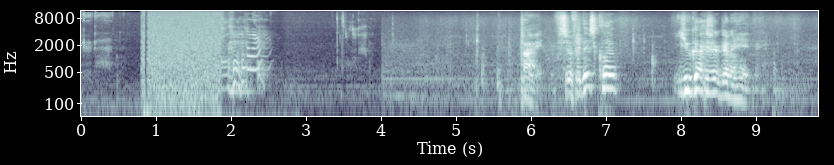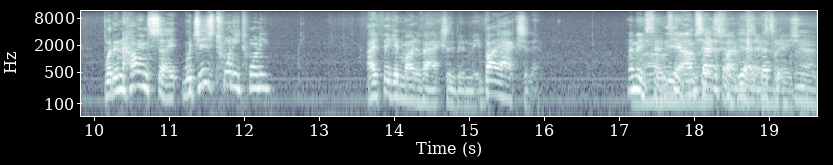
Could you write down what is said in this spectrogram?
hear that? Alright, so for this clip, you guys are going to hate me. But in hindsight, which is 2020, I think it might have actually been me, by accident. That makes uh, sense. Yeah, I'm satisfied with Yeah, that that's explanation. Yeah.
